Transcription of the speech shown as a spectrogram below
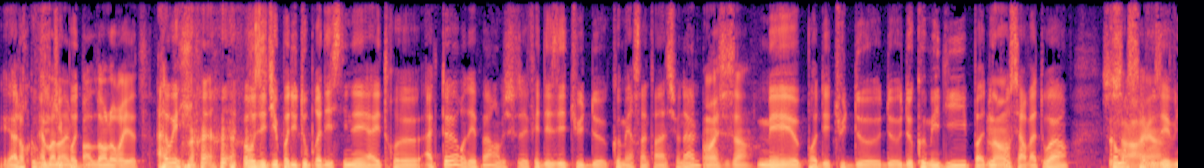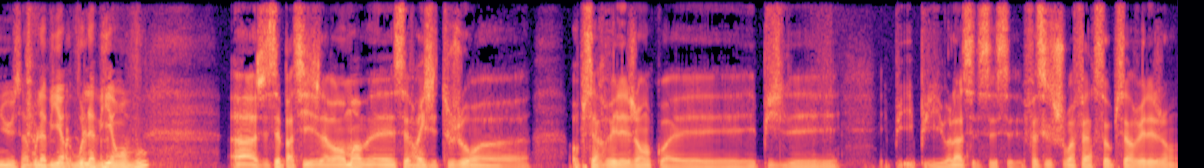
Et alors que Et vous maintenant, étiez pas parle dans l'oreillette. Ah oui, vous n'étiez pas du tout prédestiné à être euh, acteur au départ, parce que vous avez fait des études de commerce international, Ouais, c'est ça. mais euh, pas d'études de, de- de comédie, pas de Non. conservatoire. Ça Comment ça vous est venu ça? Vous l'aviez, vous l'aviez en vous? Euh, je sais pas si je l'avais en moi, mais c'est vrai que j'ai toujours euh, observé les gens, quoi. Et, et puis je les, et puis, et puis voilà, c'est, c'est, c'est, enfin, ce que je préfère, c'est observer les gens.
